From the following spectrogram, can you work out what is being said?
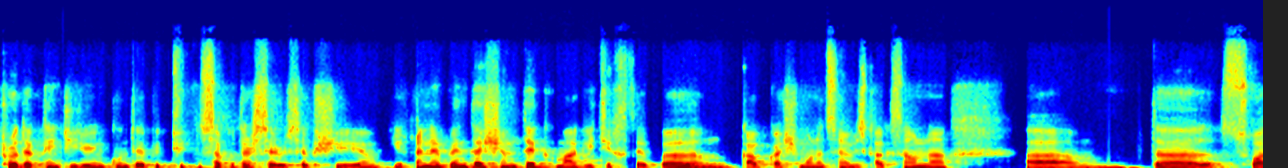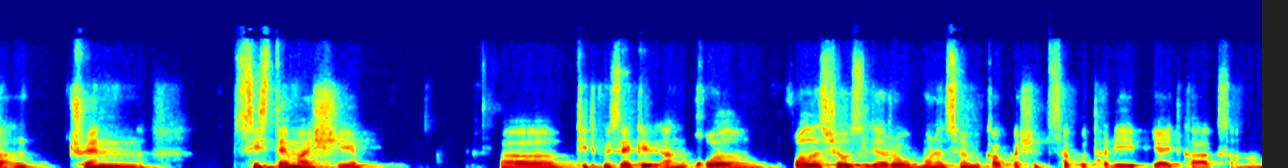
product engineering გუნდები თვითონ საკუთარ სერვისებში იყენებენ და შემდეგ მაგითი ხდება კავკაში მონაცემების გაგზავნა და სხვა ჩვენ სისტემაში თითქმის ეგ ანუ ყველა შეუძლია რომ მონაცემები კავკაში საკუთარი API-ით გააგზავნონ.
